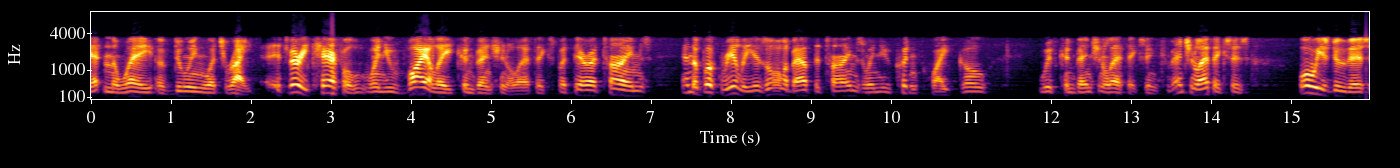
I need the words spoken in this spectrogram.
get in the way of doing what's right. It's very careful when you violate conventional ethics, but there are times, and the book really is all about the times when you couldn't quite go with conventional ethics. And conventional ethics is always do this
